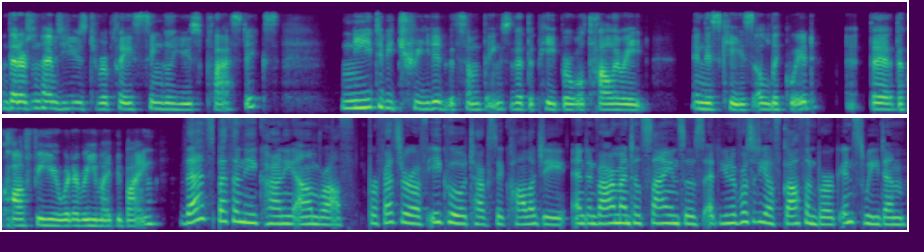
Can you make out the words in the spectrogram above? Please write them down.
that are sometimes used to replace single use plastics need to be treated with something so that the paper will tolerate, in this case, a liquid, the, the coffee or whatever you might be buying. That's Bethany Carney Almroth, professor of ecotoxicology and environmental sciences at University of Gothenburg in Sweden.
